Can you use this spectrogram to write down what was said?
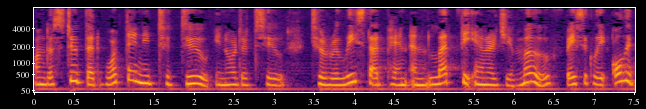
understood that what they need to do in order to to release that pain and let the energy move basically all the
